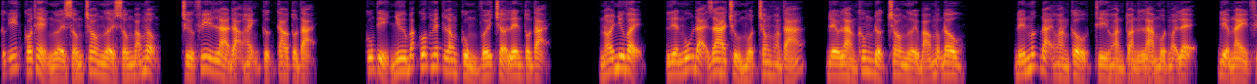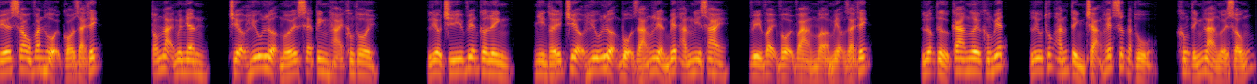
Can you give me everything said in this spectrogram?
cực ít có thể người sống cho người sống báo ngộng, trừ phi là đạo hạnh cực cao tồn tại. Cũng tỷ như bắc quốc huyết long cùng với trở lên tồn tại. Nói như vậy, liền ngũ đại gia chủ một trong hoàng tá, đều làm không được cho người báo ngộng đâu. Đến mức đại hoàng cầu thì hoàn toàn là một ngoại lệ, điểm này phía sau văn hội có giải thích. Tóm lại nguyên nhân, triệu hữu lượng mới sẽ kinh hại không thôi. Liêu trí viên cơ linh, nhìn thấy triệu hữu lượng bộ dáng liền biết hắn nghĩ sai, vì vậy vội vàng mở miệng giải thích. Lượng tử ca ngươi không biết, lưu thúc hắn tình trạng hết sức đặc thù, không tính là người sống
